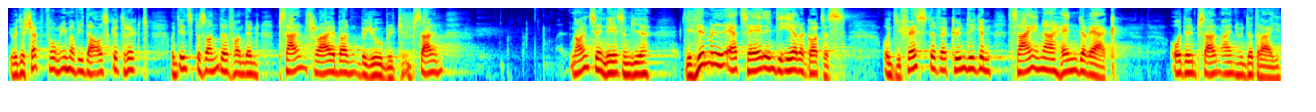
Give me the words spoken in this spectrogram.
über die Schöpfung immer wieder ausgedrückt und insbesondere von den Psalmschreibern bejubelt. Im Psalm 19 lesen wir, die Himmel erzählen die Ehre Gottes und die Feste verkündigen seiner Hände Werk. Oder im Psalm 103.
